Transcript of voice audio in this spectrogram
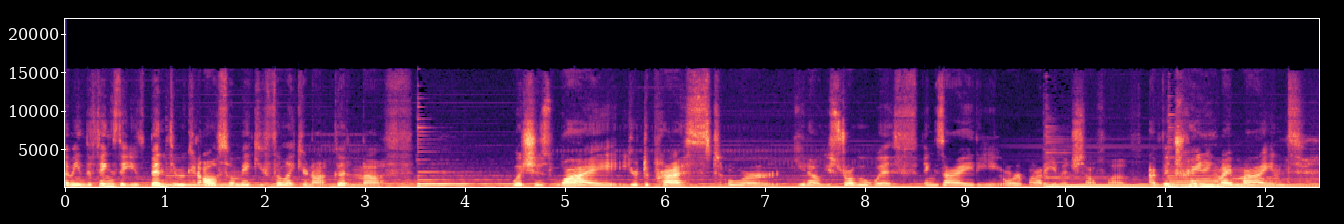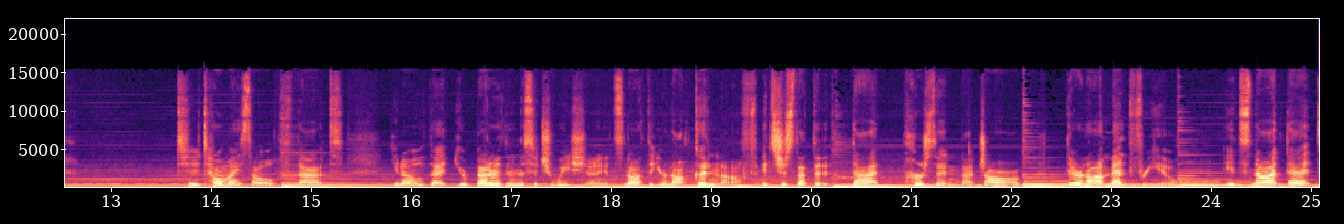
i mean the things that you've been through can also make you feel like you're not good enough which is why you're depressed or you know you struggle with anxiety or body image self-love. I've been training my mind to tell myself that you know that you're better than the situation. It's not that you're not good enough. It's just that the, that person that job they're not meant for you. It's not that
